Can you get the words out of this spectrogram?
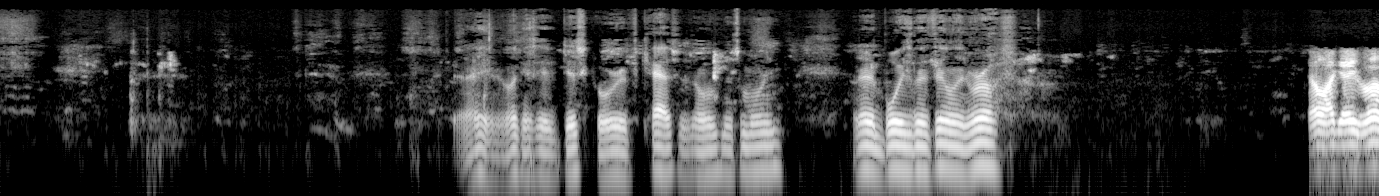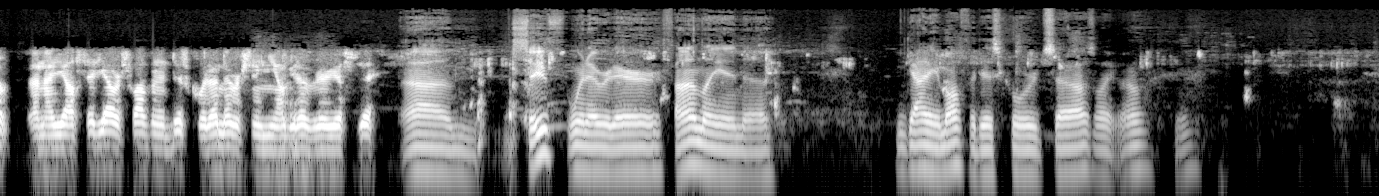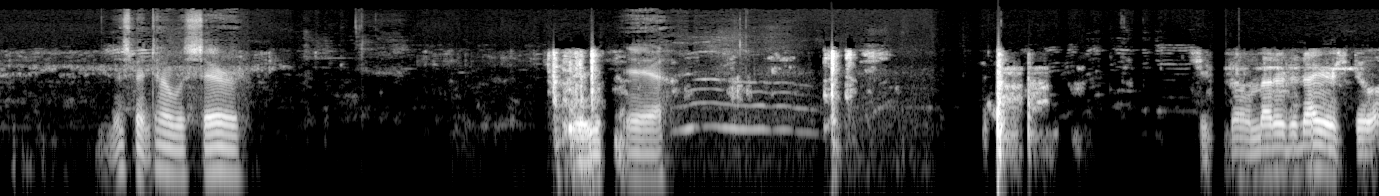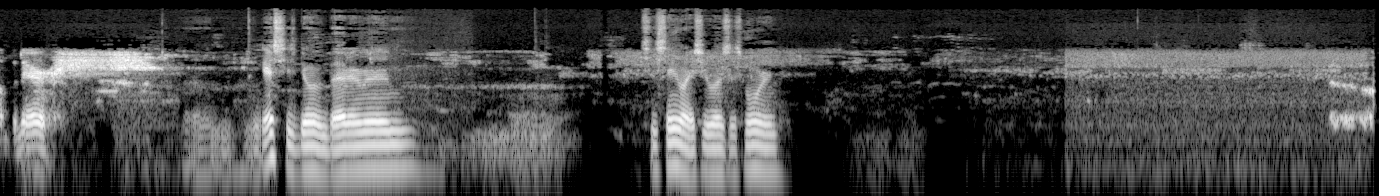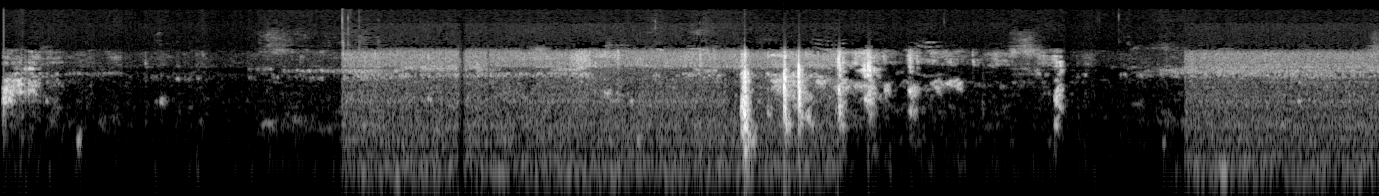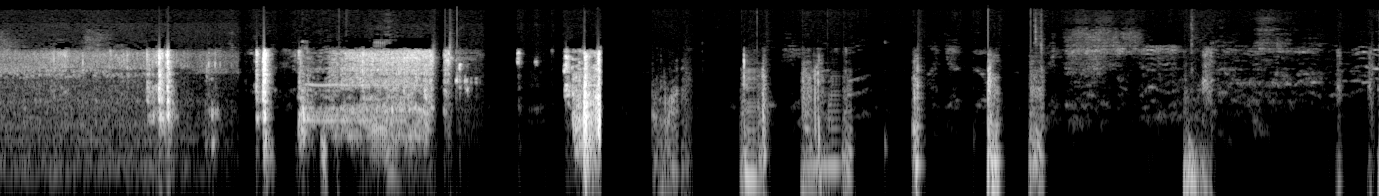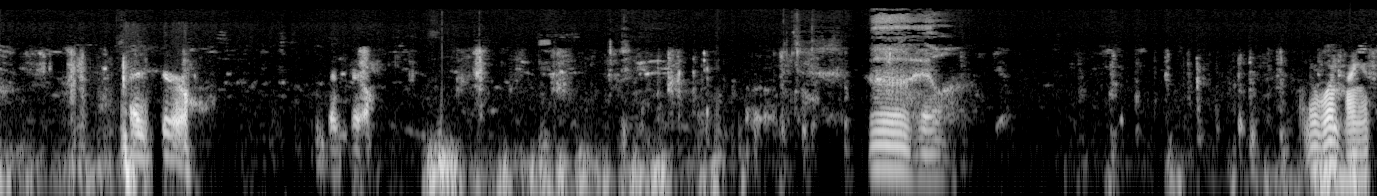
I didn't even look and see the Discord if Cass was on this morning. I know the boys been feeling rough. Hell, I gave up. I know y'all said y'all were swapping the Discord. I never seen y'all get over there yesterday. Um, Soof went over there finally and uh, got him off the Discord. So I was like, well, yeah. I spent time with Sarah. Yeah. She's feeling better today or still up there? Um, I guess she's doing better, man. She seemed like she was this morning. Hey, girl. Good girl. Oh, hell. The one thing, it's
